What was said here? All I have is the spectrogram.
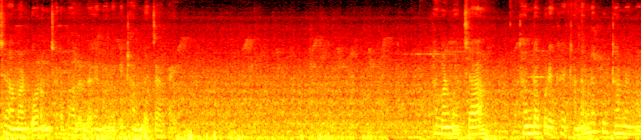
চা আমার গরম ছাড়া ভালো লাগে না অনেকে ঠান্ডা চা খায় আমার মা চা, ঠান্ডা করে খায়। ঠান্ডা মানে খুব ঠান্ডা না।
